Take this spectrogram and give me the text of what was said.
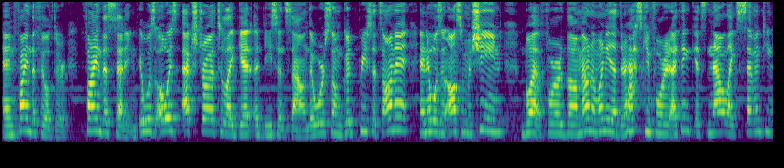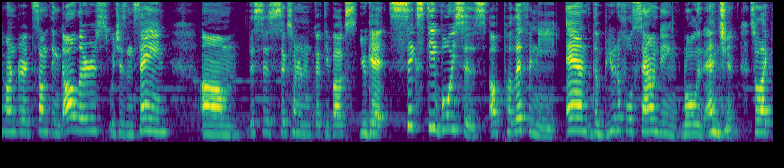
and find the filter, find the setting. It was always extra to like get a decent sound. There were some good presets on it and it was an awesome machine, but for the amount of money that they're asking for it, I think it's now like 1700 something dollars, which is insane. Um, this is 650 bucks. You get 60 voices of polyphony and the beautiful sounding Roland engine. So like,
